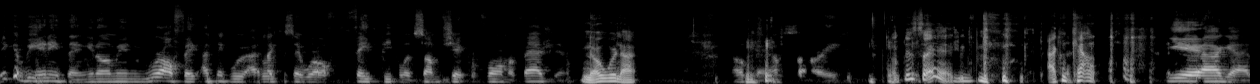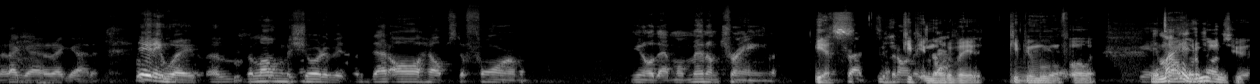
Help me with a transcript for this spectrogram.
it could be anything, you know. I mean, we're all faith. I think we. I'd like to say we're all faith people in some shape or form or fashion. No, we're not. Okay, I'm sorry. I'm just saying, I can count. Yeah, I got it. I got it. I got it. Anyway, uh, the long and the short of it, that all helps to form, you know, that momentum train. Yes, keep, keep you motivated, keep you moving yeah. forward. Yeah. Tom, what about you?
